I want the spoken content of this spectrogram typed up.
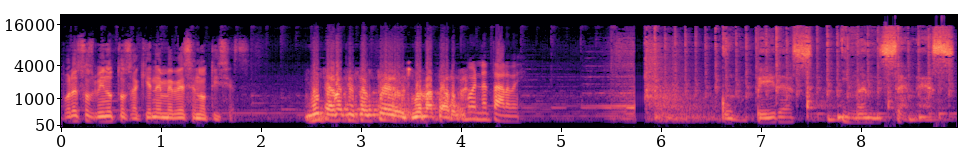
por estos minutos aquí en MBS Noticias. Muchas gracias a ustedes. Buena tarde. Buena tarde. Con peras y manzanas.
